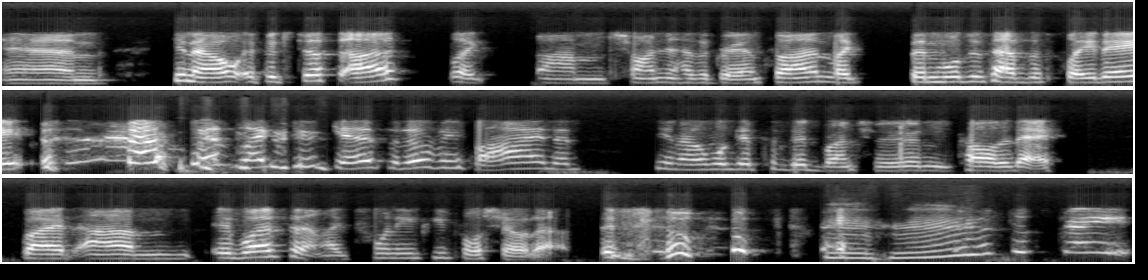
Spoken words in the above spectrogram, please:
And, you know, if it's just us, like um, Shanya has a grandson, like then we'll just have this play date with like two kids and it'll be fine. And, you know, we'll get some good brunch food and call it a day. But um, it wasn't like 20 people showed up. And so it was, mm-hmm. it was just great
